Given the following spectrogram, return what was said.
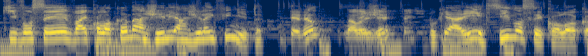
que você vai colocando argila e a argila é infinita. Entendeu? Analogia? Entendi, entendi. Porque aí, se você coloca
